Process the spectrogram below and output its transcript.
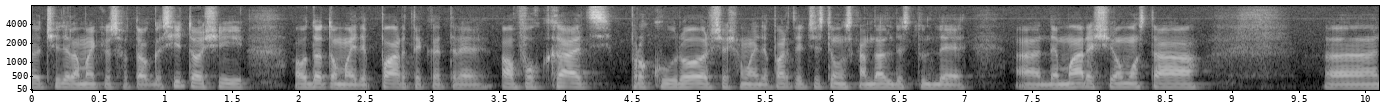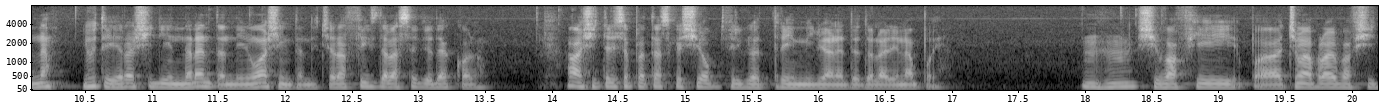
uh, cei de la Microsoft au găsit-o și au dat-o mai departe către avocați, procurori și așa mai departe. Deci este un scandal destul de, uh, de mare și omul ăsta, uh, na, uite, era și din Renton, din Washington, deci era fix de la sediu de acolo. A, și trebuie să plătească și 8,3 milioane de dolari înapoi. Mm-hmm. Și va fi, uh, cel mai probabil va fi și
